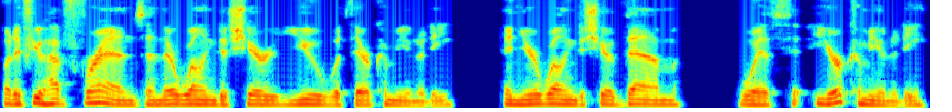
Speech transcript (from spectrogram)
But if you have friends and they're willing to share you with their community and you're willing to share them with your community,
